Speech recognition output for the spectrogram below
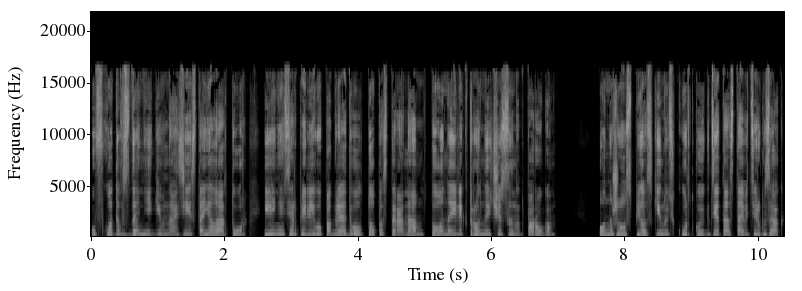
У входа в здание гимназии стоял Артур и нетерпеливо поглядывал то по сторонам, то на электронные часы над порогом. Он уже успел скинуть куртку и где-то оставить рюкзак,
